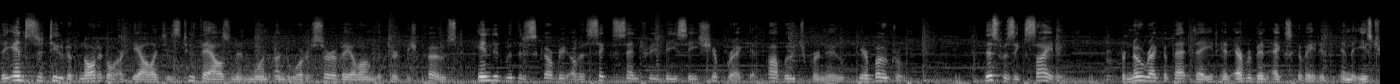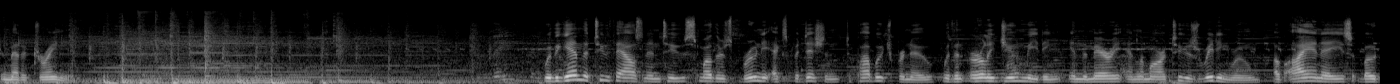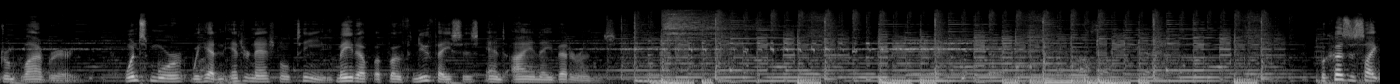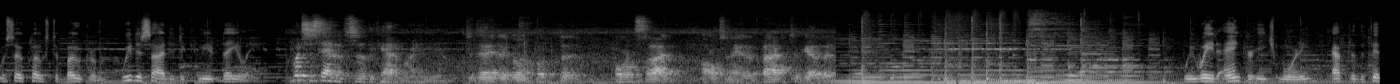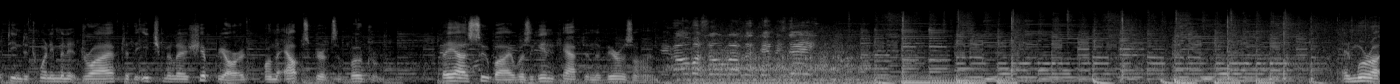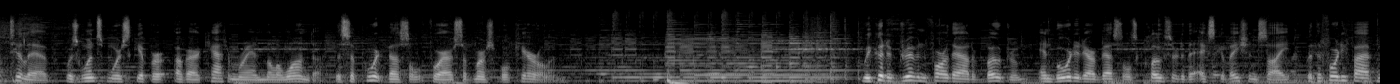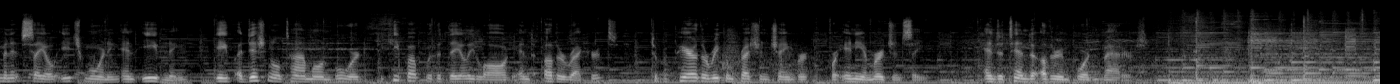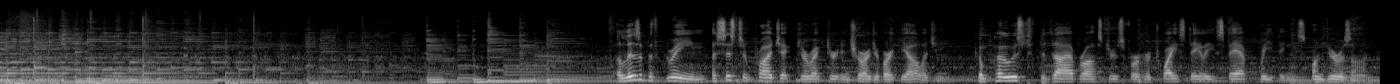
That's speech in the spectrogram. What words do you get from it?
The Institute of Nautical Archaeology's 2001 underwater survey along the Turkish coast ended with the discovery of a 6th century BC shipwreck at Pabuç Burnu near Bodrum. This was exciting, for no wreck of that date had ever been excavated in the eastern Mediterranean. We began the 2002 Smothers Bruni expedition to Pabuç Burnu with an early June meeting in the Mary and Lamar II's reading room of INA's Bodrum Library. Once more, we had an international team made up of both new faces and INA veterans. Because the site was so close to Bodrum, we decided to commute daily. What's the status of the catamaran now? Today they're going to put the port side alternator back together. We weighed anchor each morning after the 15 to 20 minute drive to the Içmeler shipyard on the outskirts of Bodrum. Feyyaz Subay was again captain of Virazon. And Murat Tilev was once more skipper of our catamaran Millawanda, the support vessel for our submersible Carolyn. We could have driven farther out of Bodrum and boarded our vessels closer to the excavation site, but the 45 minute sail each morning and evening gave additional time on board to keep up with the daily log and other records, to prepare the recompression chamber for any emergency, and to tend to other important matters. Elizabeth Green, Assistant Project Director in charge of archaeology, composed the dive rosters for her twice daily staff briefings on Virazon.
